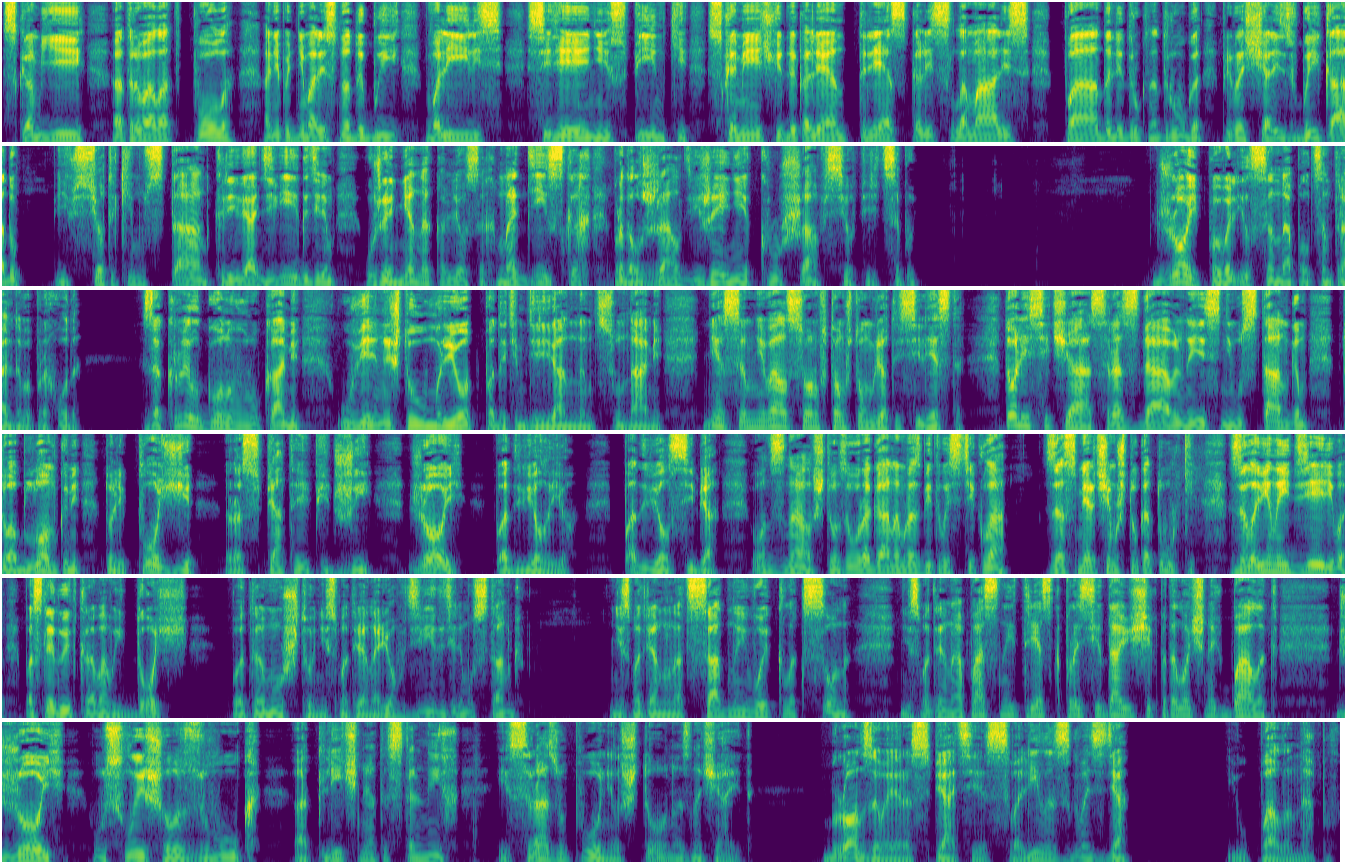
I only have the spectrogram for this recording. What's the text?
Скамьи отрывало от пола, они поднимались на дыбы, валились, сиденья, спинки, скамеечки для колен трескались, сломались, падали друг на друга, превращались в баррикаду. И все-таки «Мустанг», кривя двигателем, уже не на колесах, на дисках, продолжал движение, круша все перед собой. Джой повалился на пол центрального прохода закрыл голову руками, уверенный, что умрет под этим деревянным цунами. Не сомневался он в том, что умрет и Селеста. То ли сейчас, раздавленная с ним устангом, то обломками, то ли позже, распятая Пиджи. Джой подвел ее, подвел себя. Он знал, что за ураганом разбитого стекла — за смерчем штукатурки, за лавиной дерева последует кровавый дождь, потому что, несмотря на рев двигателя «Мустанга», несмотря на надсадный вой клаксона, несмотря на опасный треск проседающих потолочных балок, Джой услышал звук, отличный от остальных, и сразу понял, что он означает. Бронзовое распятие свалилось с гвоздя и упало на пол.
